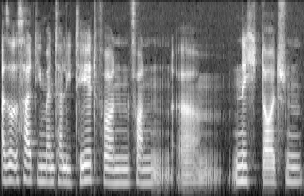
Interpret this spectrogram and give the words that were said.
also ist halt die Mentalität von, von ähm, Nicht-Deutschen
